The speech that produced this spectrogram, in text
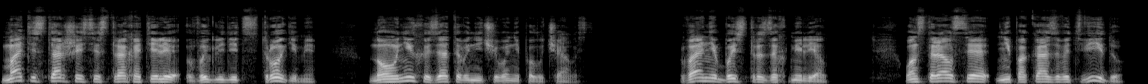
Мать и старшая сестра хотели выглядеть строгими, но у них из этого ничего не получалось. Ваня быстро захмелел. Он старался не показывать виду,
